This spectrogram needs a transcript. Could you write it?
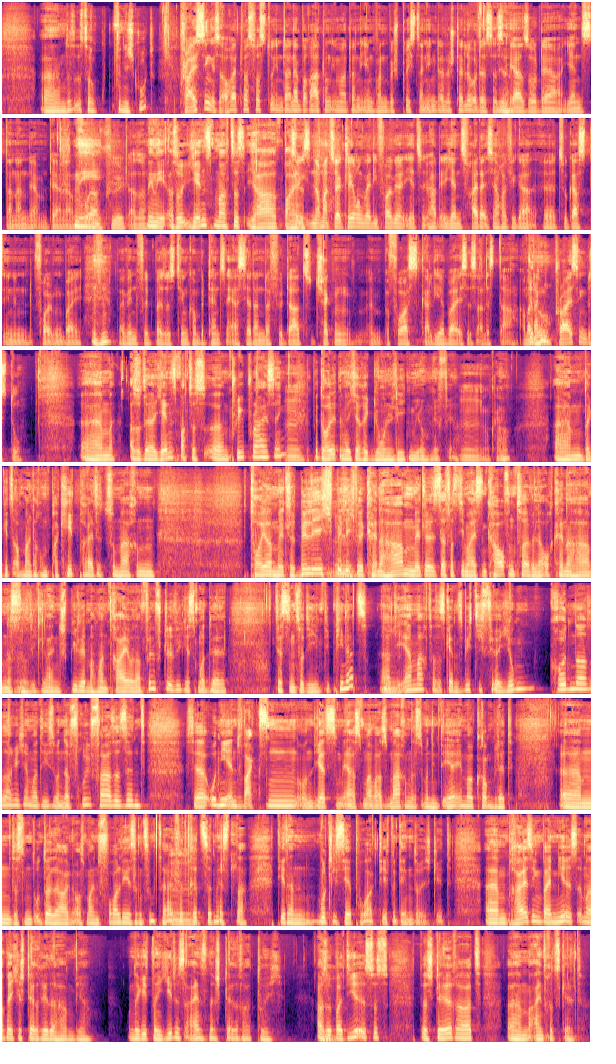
ähm, das ist doch, finde ich gut. Pricing ist auch etwas, was du in deiner Beratung immer dann irgendwann besprichst an irgendeiner Stelle oder ist das Ja. eher so der Jens dann an der, der da Nee. vorher fühlt? Also, Nee, nee, also Jens macht das, ja, beides. also nochmal zur Erklärung, wer die Folge jetzt hat, Jens Freiter ist ja häufiger äh, zu Gast in den Folgen bei, Mhm. bei Winfried bei Systemkompetenzen. Er ist ja dann dafür da zu checken, äh, bevor es skalierbar ist, ist alles da. Aber Genau. dann Pricing bist du. Ähm, also der Jens macht das ähm, Pre-Pricing, Mhm. bedeutet, in welcher Region liegen wir ungefähr. Mm, okay. Ja. Ähm, da geht es auch mal darum, Paketpreise zu machen. Teuer, mittel, billig. Billig will keiner haben. Mittel ist das, was die meisten kaufen. Teuer will auch keiner haben. Das sind so die kleinen Spiele. Macht man ein drei- oder fünfstufiges Modell. Das sind so die, die Peanuts, ja, die er macht. Das ist ganz wichtig für Junggründer, sage ich immer, die so in der Frühphase sind. Ist ja Uni entwachsen und jetzt zum ersten Mal was machen. Das übernimmt er immer komplett. Ähm, das sind Unterlagen aus meinen Vorlesungen zum Teil für Drittsemestler, die dann wirklich sehr proaktiv mit denen durchgeht. Ähm, Pricing bei mir ist immer, welche Stellräder haben wir? Und da geht man jedes einzelne Stellrad durch. Also bei dir ist es das Stellrad ähm, Eintrittsgeld.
